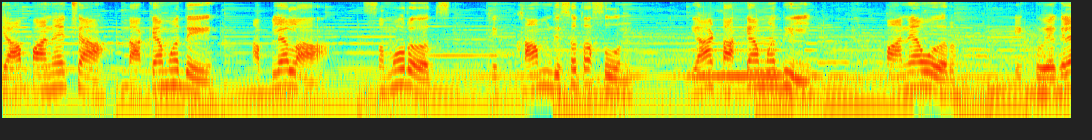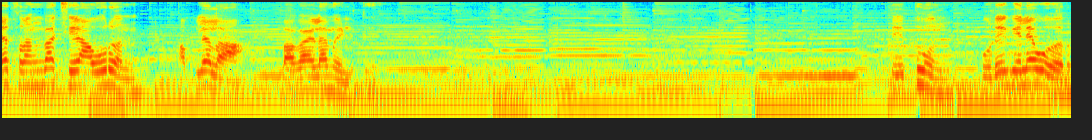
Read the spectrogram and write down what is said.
या पाण्याच्या टाक्यामध्ये आपल्याला समोरच एक खांब दिसत असून या टाक्यामधील पाण्यावर एक वेगळ्याच रंगाचे आवरण आपल्याला बघायला मिळते. तेथून पुढे गेल्यावर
